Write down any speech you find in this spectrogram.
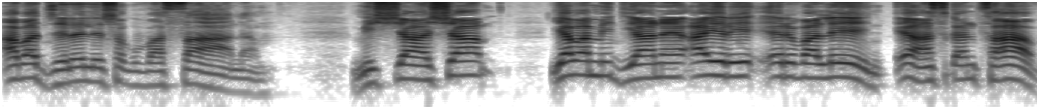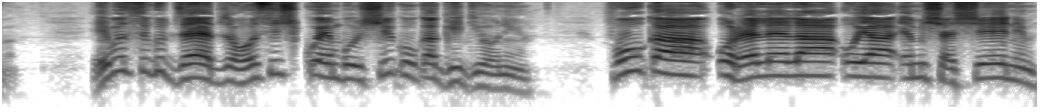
a va byela leswaku va sala. Mixaxa ya vamidiyani a yi ri erivaleni ehansi ka ntshava. Hi vusiku byebyo hosi xikwembu xi ku ka gidiyoni pfuka u rhelela u ya emixaxeni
